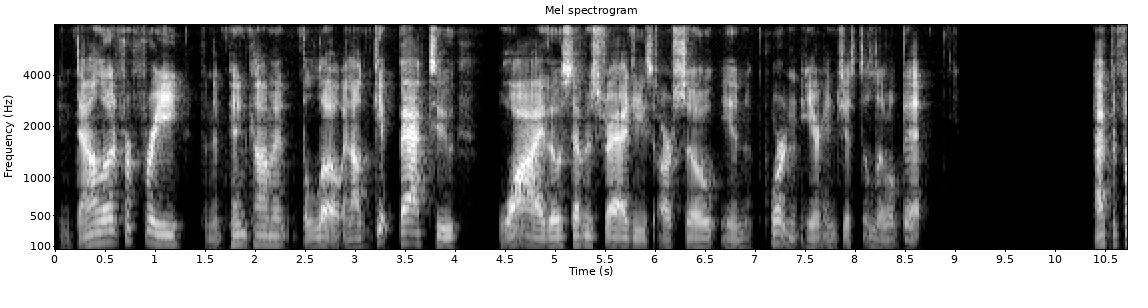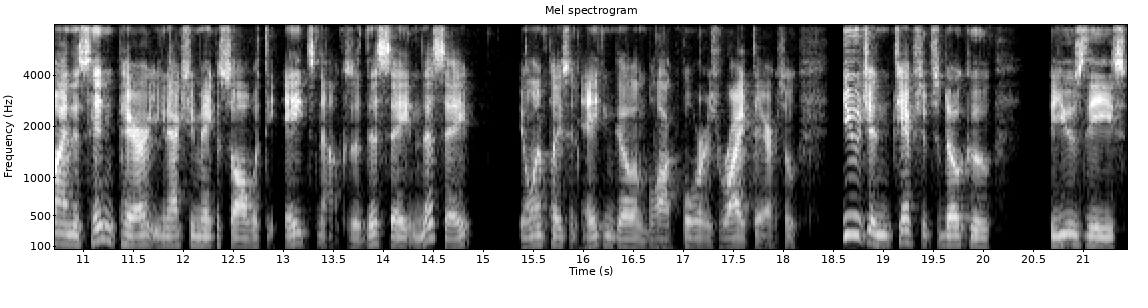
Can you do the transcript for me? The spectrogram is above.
You can download it for free from the pinned comment below. And I'll get back to why those seven strategies are so important here in just a little bit. After finding this hidden pair, you can actually make a solve with the 8s now. Because of this 8 and this 8, The only place an 8 can go in block 4 is right there. So huge in Championship Sudoku to use these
